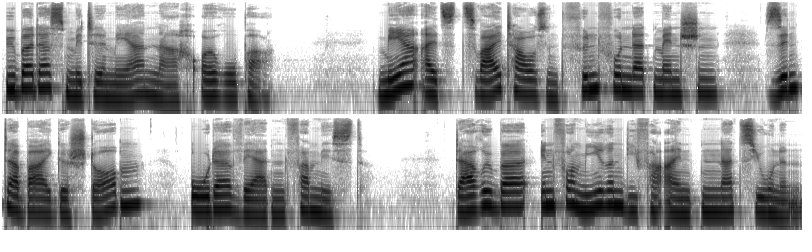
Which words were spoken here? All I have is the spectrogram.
über das Mittelmeer nach Europa. Mehr als 2500 Menschen sind dabei gestorben oder werden vermisst. Darüber informieren die Vereinten Nationen.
